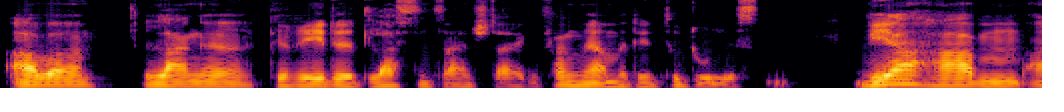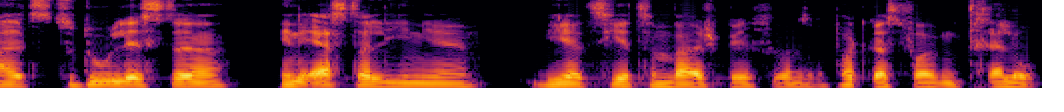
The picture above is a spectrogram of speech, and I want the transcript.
Aber lange geredet, lasst uns einsteigen. Fangen wir an mit den To-Do-Listen. Wir haben als To-Do-Liste in erster Linie, wie jetzt hier zum Beispiel für unsere Podcast-Folgen, Trello.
